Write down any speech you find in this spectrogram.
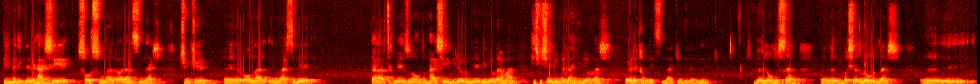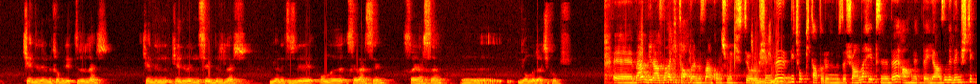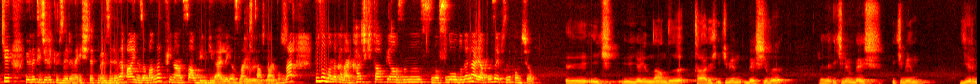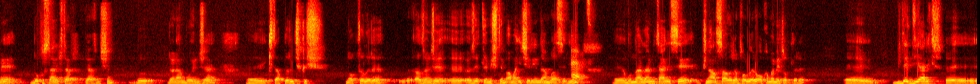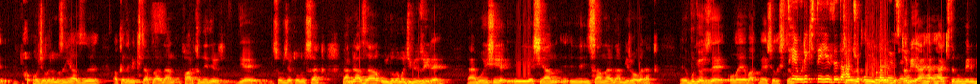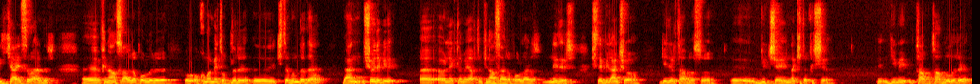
bilmedikleri her şeyi sorsunlar, öğrensinler. Çünkü e, onlar üniversitede ben artık mezun oldum, her şeyi biliyorum diye geliyorlar ama hiçbir şey bilmeden geliyorlar. Öyle kabul etsinler kendilerini. Böyle olursa e, başarılı olurlar. E, kendilerini kabul ettirirler. Kendilerini sevdirirler. Yöneticileri onları severse, sayarsa e, yolları açık olur. Ee, ben biraz daha kitaplarınızdan konuşmak istiyorum Tabii şimdi. Birçok kitap var önümüzde şu anda. Hepsini de Ahmet Bey yazdı ve demiştik ki yöneticilik üzerine, işletme üzerine aynı zamanda finansal bilgilerle yazılan Evet, kitaplar evet. bunlar. Bu zamana kadar kaç kitap yazdınız, nasıl oldu, neler yaptınız hepsini konuşalım. Ee, ilk yayınlandığı tarih 2005 yılı. Ee, 2005 2020 9 tane kitap yazmışım bu dönem boyunca. Ee, kitapların çıkış noktaları e, az önce e, özetlemiştim ama içeriğinden bahsedeyim. Evet. Bunlardan bir tanesi finansal raporları okuma metotları. Bir de diğer e, ho- hocalarımızın yazdığı akademik kitaplardan farkı nedir diye soracak olursak, ben biraz daha uygulamacı gözüyle, yani bu işi e, yaşayan e, insanlardan biri olarak e, bu gözle olaya bakmaya çalıştım. Teorik değil de daha Teorik çok değil de, uygulama üzerine. Tabii yani her, her kitabın benim bir hikayesi vardır. Ee, finansal raporları, o, okuma metotları e, kitabımda da ben şöyle bir e, örnekleme yaptım. Finansal raporlar nedir? İşte bilanço, gelir tablosu, e, bütçe, nakit akışı e, gibi tab- tabloları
